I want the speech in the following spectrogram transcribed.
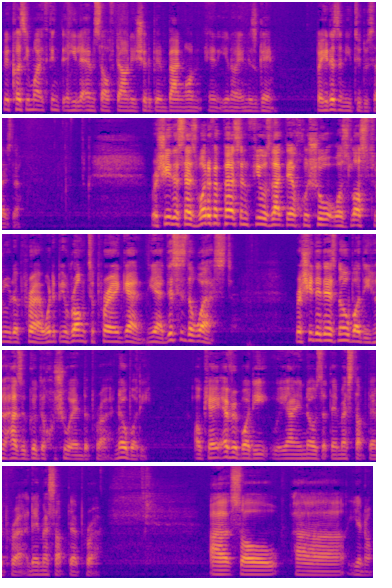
because he might think that he let himself down. He should have been bang on, in, you know, in his game, but he doesn't need to do sajda. Rashida says, "What if a person feels like their khushu' was lost through the prayer? Would it be wrong to pray again?" Yeah, this is the worst. Rashida, there's nobody who has a good khushu' in the prayer. Nobody. Okay, everybody yani, knows that they messed up their prayer and they mess up their prayer. Uh, so uh, you know,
